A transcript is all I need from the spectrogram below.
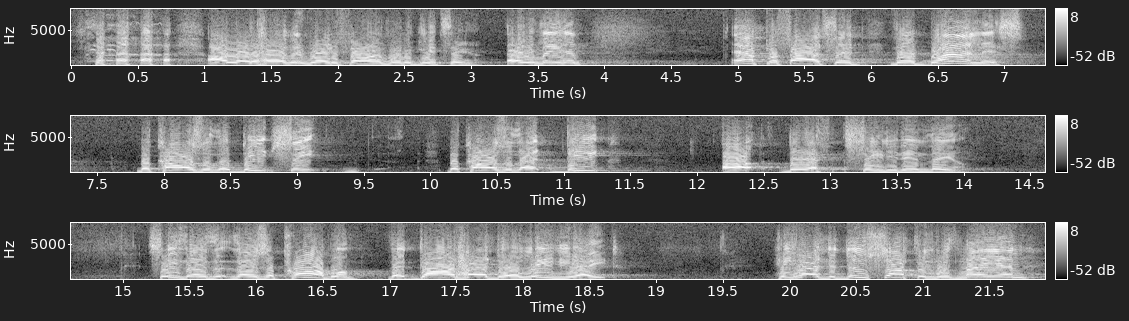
I'd rather have it ready for him when he gets in. Amen. Amplified said their blindness because of the deep seat, because of that deep uh, death seated in them. See, there's, a problem that God had to alleviate. He had to do something with man,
